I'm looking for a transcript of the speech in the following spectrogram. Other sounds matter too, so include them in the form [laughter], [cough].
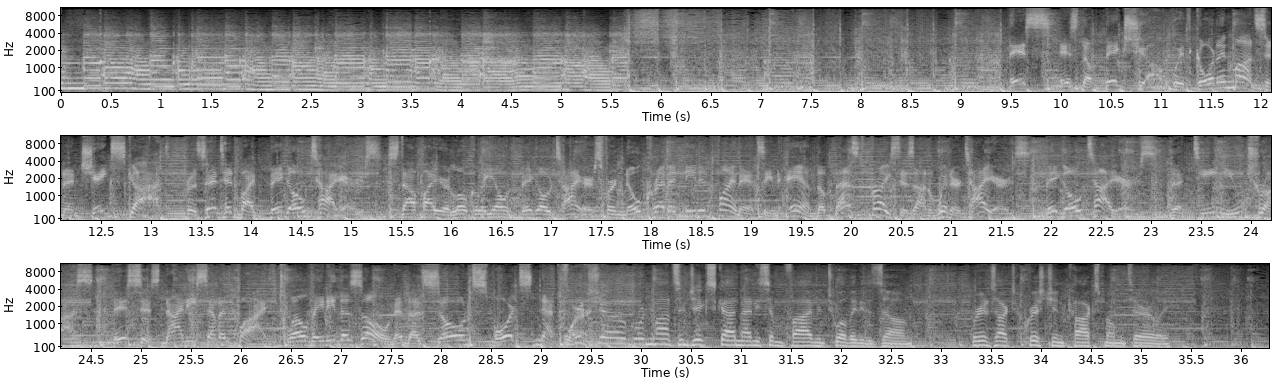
This is The Big Show with Gordon Monson and Jake Scott, presented by Big O Tires. Stop by your locally owned Big O Tires for no credit needed financing and the best prices on winter tires. Big O Tires, the team you trust. This is 97.5, 1280 The Zone and The Zone Sports Network. Big Show, Gordon Monson, Jake Scott, 97.5 and 1280 The Zone. We're going to talk to Christian Cox momentarily.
